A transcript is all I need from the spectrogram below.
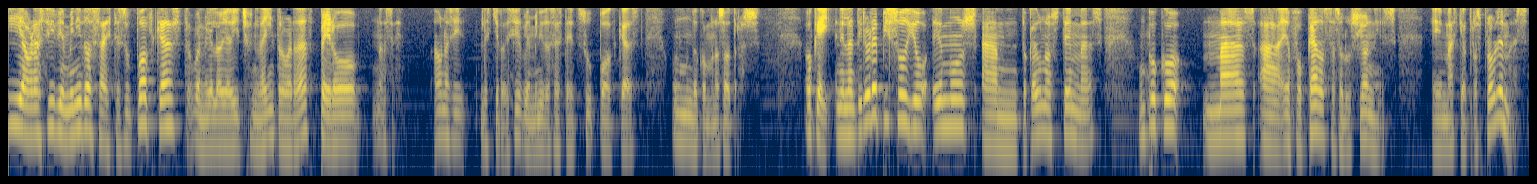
Y ahora sí, bienvenidos a este su podcast. Bueno, ya lo había dicho en la intro, ¿verdad? Pero no sé. Aún así, les quiero decir bienvenidos a este su podcast, Un Mundo como Nosotros. Ok, en el anterior episodio hemos tocado unos temas un poco más ah, enfocados a soluciones, eh, más que a otros problemas.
